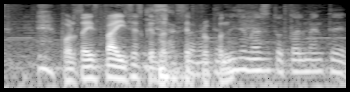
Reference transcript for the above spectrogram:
por seis países, que es lo que se Exactamente, A mí propone. se me hace totalmente... eh,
